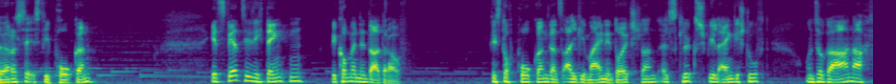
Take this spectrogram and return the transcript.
Börse ist wie Pokern. Jetzt werden Sie sich denken, wie kommen denn da drauf? Ist doch Pokern ganz allgemein in Deutschland als Glücksspiel eingestuft und sogar nach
